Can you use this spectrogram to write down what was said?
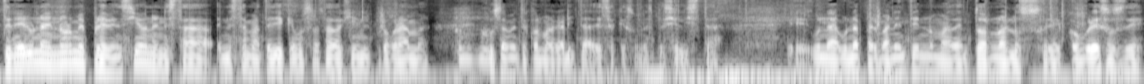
tener una enorme prevención en esta en esta materia que hemos tratado aquí en el programa Ujú. justamente con Margarita esa que es una especialista eh, una, una permanente nómada en torno a los eh, congresos de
